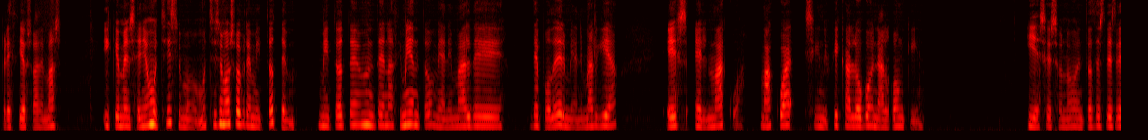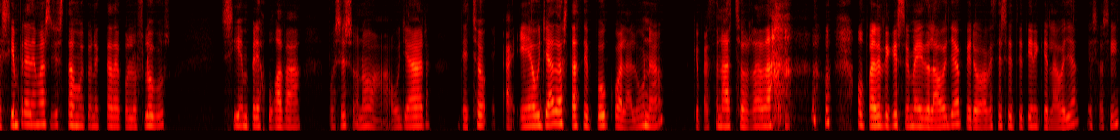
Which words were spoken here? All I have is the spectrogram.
precioso además, y que me enseñó muchísimo, muchísimo sobre mi tótem. Mi tótem de nacimiento, mi animal de, de poder, mi animal guía, es el Macua. Macua significa lobo en algonquin. Y es eso, ¿no? Entonces, desde siempre, además, yo he estado muy conectada con los lobos. Siempre jugaba, pues eso, ¿no? A aullar. De hecho, he aullado hasta hace poco a la luna, que parece una chorrada, o parece que se me ha ido la olla, pero a veces se te tiene que ir la olla, es así.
